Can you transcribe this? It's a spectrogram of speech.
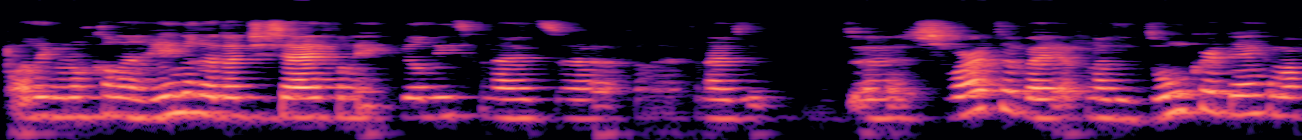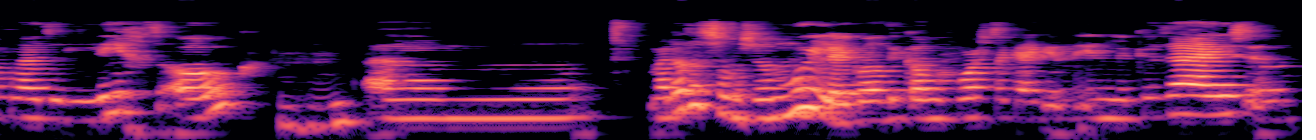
wat ik me nog kan herinneren, dat je zei van ik wil niet vanuit, eh, van- vanuit het, eh, het zwarte, bij, vanuit het donker denken, maar vanuit het licht ook. Ehm, maar dat is soms heel moeilijk, want ik kan me voorstellen, kijk, een innerlijke reis en,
